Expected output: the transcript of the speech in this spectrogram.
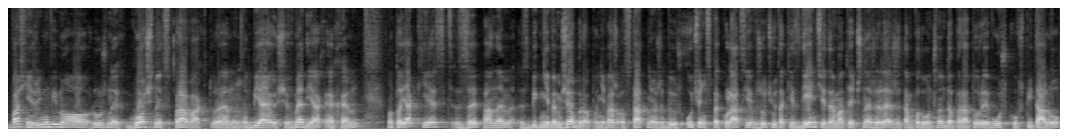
Właśnie, jeżeli mówimy o różnych głośnych sprawach, które odbijają się w mediach echem, no to jak jest z panem Zbigniewem Ziobro? Ponieważ ostatnio, żeby już uciąć spekulacje, wrzucił takie zdjęcie dramatyczne, że leży tam podłączony do aparatury w łóżku w szpitalu.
